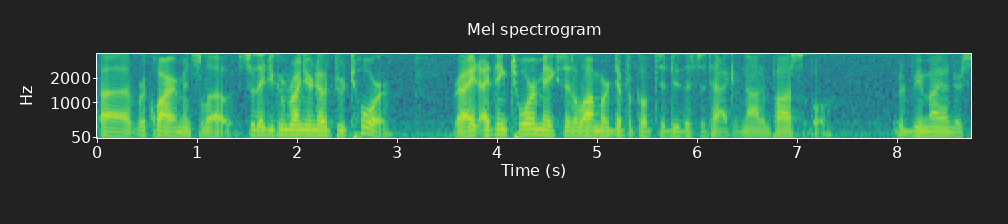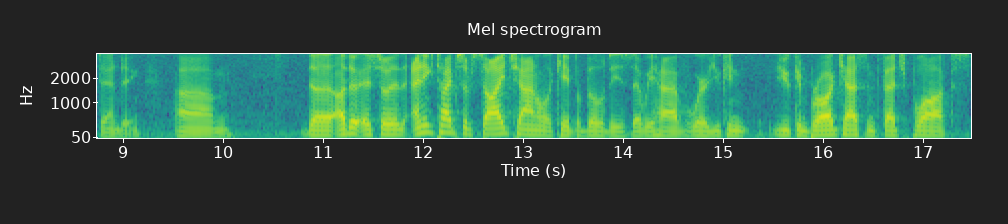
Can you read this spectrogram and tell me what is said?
uh, requirements low, so that you can run your node through Tor. Right? I think Tor makes it a lot more difficult to do this attack, if not impossible. Would be my understanding. Um, the other so any types of side channel capabilities that we have where you can you can broadcast and fetch blocks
